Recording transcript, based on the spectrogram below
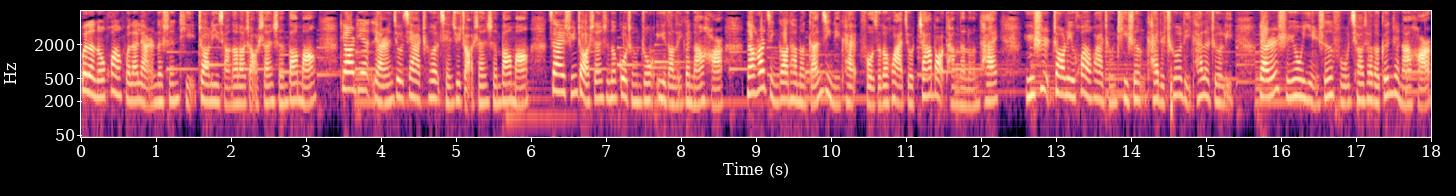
为了能换回来两人的身体，赵丽想到了找山神帮忙。第二天，两人就驾车前去找山神帮忙。在寻找山神的过程中，遇到了一个男孩。男孩警告他们赶紧离开，否则的话就扎爆他们的轮胎。于是赵丽幻化成替身，开着车离开了这里。两人使用隐身符，悄悄地跟着男孩。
